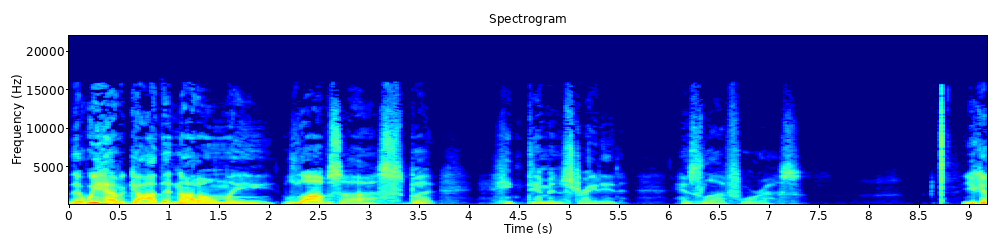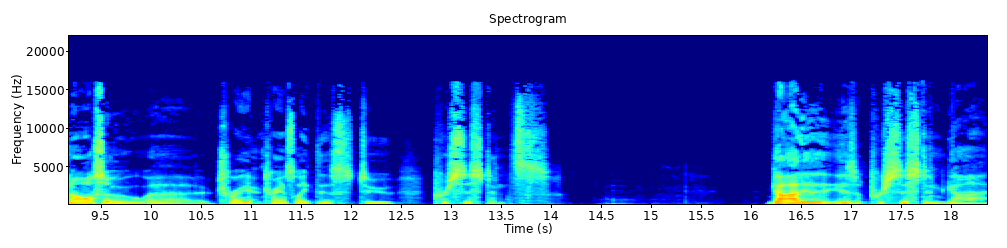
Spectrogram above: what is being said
that we have a God that not only loves us, but he demonstrated his love for us. You can also uh, tra- translate this to persistence. God is a persistent God.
